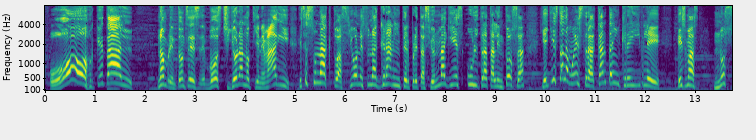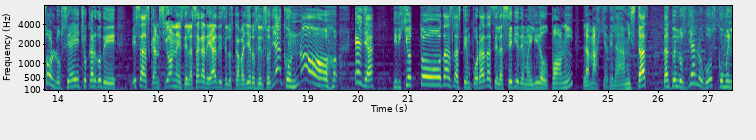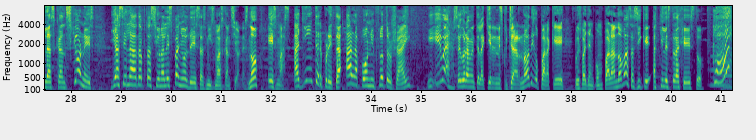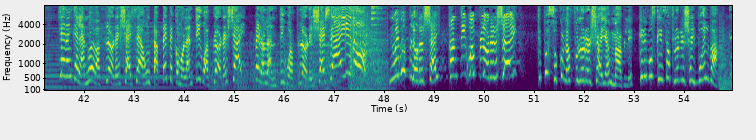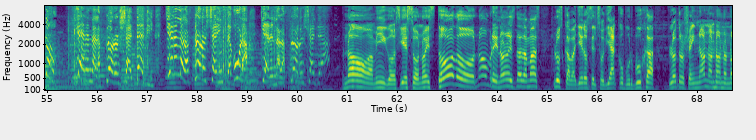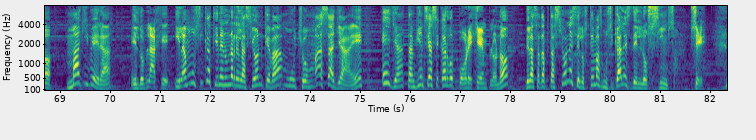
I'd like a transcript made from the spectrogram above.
¡Oh! ¿Qué tal? No, hombre, entonces, eh, voz chillona no tiene Maggie. Esa es una actuación, es una gran interpretación. Maggie es ultra talentosa y allí está la muestra. Canta increíble. Es más, no solo se ha hecho cargo de esas canciones de la saga de Hades de los Caballeros del Zodiaco, no. Ella dirigió todas las temporadas de la serie de My Little Pony, La magia de la amistad, tanto en los diálogos como en las canciones, y hace la adaptación al español de esas mismas canciones, ¿no? Es más, allí interpreta a la Pony Fluttershy, y, bueno, seguramente la quieren escuchar, ¿no? Digo, para que pues vayan comparando más, así que aquí les traje esto. ¿Qué? ¿Quieren que la nueva Fluttershy sea un tapete como la antigua Fluttershy? Pero la antigua Fluttershy se ha ido. ¿Nueva Fluttershy? ¿Antigua Fluttershy? ¿Qué pasó con la Fluttershy amable? Queremos que esa Fluttershy vuelva. No. Quieren a la Fluttershy débil. Quieren a la Fluttershy insegura. Quieren a la Fluttershy de... No, amigos, y eso no es todo. No, hombre, no es nada más. Los Caballeros del Zodiaco, Burbuja, Fluttershy, no, no, no, no, no. Maggie Vera, el doblaje y la música tienen una relación que va mucho más allá, ¿eh? Ella también se hace cargo, por ejemplo, ¿no? De las adaptaciones de los temas musicales de Los Simpson. Sí,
